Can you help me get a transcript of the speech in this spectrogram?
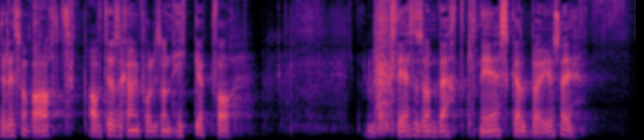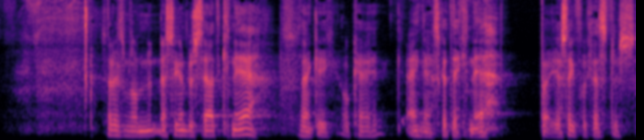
Det er litt sånn rart. Av og til så kan vi få litt sånn hiccup for du leser sånn 'hvert kne skal bøye seg'. Så det er liksom sånn, Neste gang du ser et kne, så tenker jeg ok, en gang skal det kne bøye seg for Kristus.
